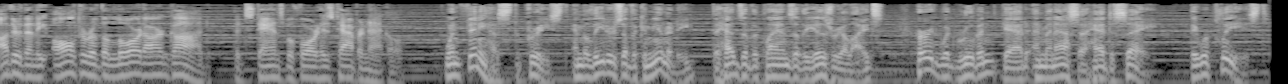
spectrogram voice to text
other than the altar of the Lord our God that stands before his tabernacle. When Phinehas the priest and the leaders of the community, the heads of the clans of the Israelites, heard what Reuben, Gad, and Manasseh had to say, they were pleased.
